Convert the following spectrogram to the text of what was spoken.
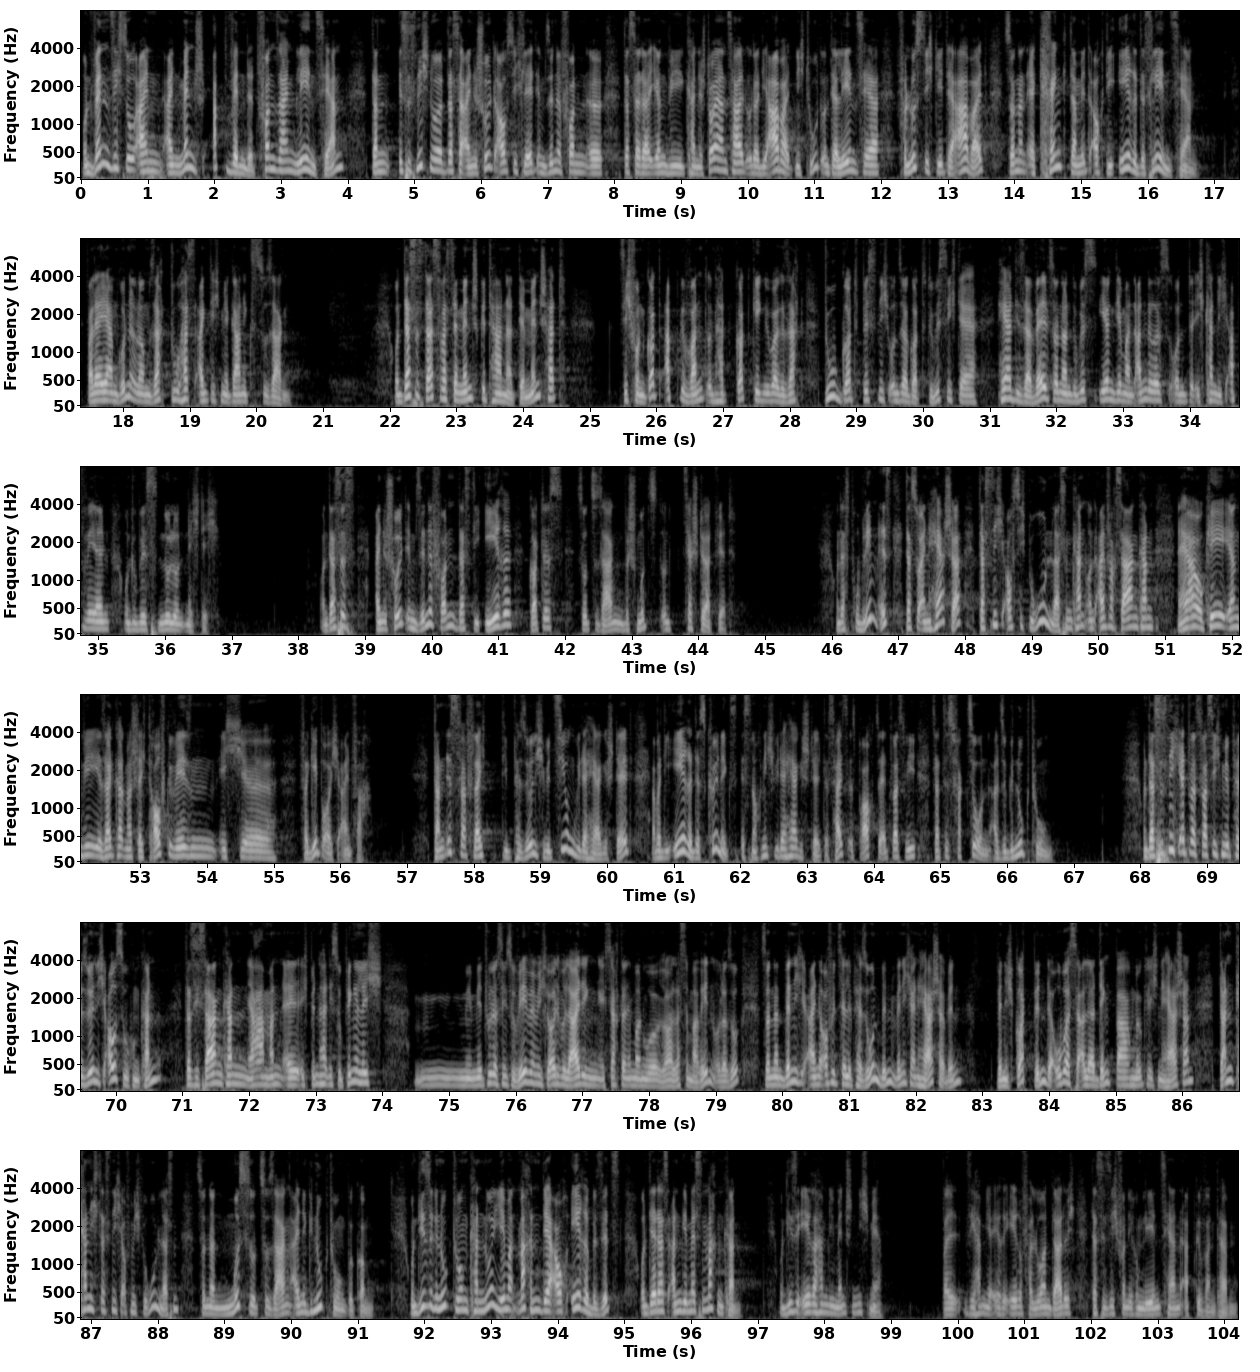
Und wenn sich so ein, ein Mensch abwendet von seinem Lehensherrn, dann ist es nicht nur, dass er eine Schuld auf sich lädt im Sinne von, äh, dass er da irgendwie keine Steuern zahlt oder die Arbeit nicht tut und der Lehensherr verlustig geht der Arbeit, sondern er kränkt damit auch die Ehre des Lehensherrn, weil er ja im Grunde genommen sagt, du hast eigentlich mir gar nichts zu sagen. Und das ist das, was der Mensch getan hat. Der Mensch hat sich von Gott abgewandt und hat Gott gegenüber gesagt, du Gott bist nicht unser Gott, du bist nicht der Herr dieser Welt, sondern du bist irgendjemand anderes und ich kann dich abwählen und du bist null und nichtig. Und das ist eine Schuld im Sinne von, dass die Ehre Gottes sozusagen beschmutzt und zerstört wird. Und das Problem ist, dass so ein Herrscher das nicht auf sich beruhen lassen kann und einfach sagen kann, naja, okay, irgendwie, ihr seid gerade mal schlecht drauf gewesen, ich äh, vergebe euch einfach. Dann ist zwar vielleicht die persönliche Beziehung wiederhergestellt, aber die Ehre des Königs ist noch nicht wiederhergestellt. Das heißt, es braucht so etwas wie Satisfaktion, also Genugtuung. Und das ist nicht etwas, was ich mir persönlich aussuchen kann, dass ich sagen kann, ja Mann, ey, ich bin halt nicht so pingelig, mir, mir, tut das nicht so weh, wenn mich Leute beleidigen. Ich sage dann immer nur, ja, lass mal reden oder so. Sondern wenn ich eine offizielle Person bin, wenn ich ein Herrscher bin, wenn ich Gott bin, der oberste aller denkbaren möglichen Herrschern, dann kann ich das nicht auf mich beruhen lassen, sondern muss sozusagen eine Genugtuung bekommen. Und diese Genugtuung kann nur jemand machen, der auch Ehre besitzt und der das angemessen machen kann. Und diese Ehre haben die Menschen nicht mehr, weil sie haben ja ihre Ehre verloren dadurch, dass sie sich von ihrem Lehensherrn abgewandt haben.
